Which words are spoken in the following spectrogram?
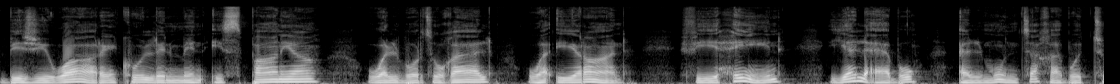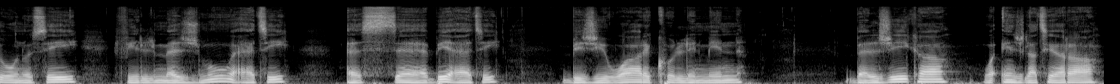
بجوار كل من إسبانيا والبرتغال وإيران في حين يلعب المنتخب التونسي في المجموعة السابعة بجوار كل من بلجيكا وإنجلترا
